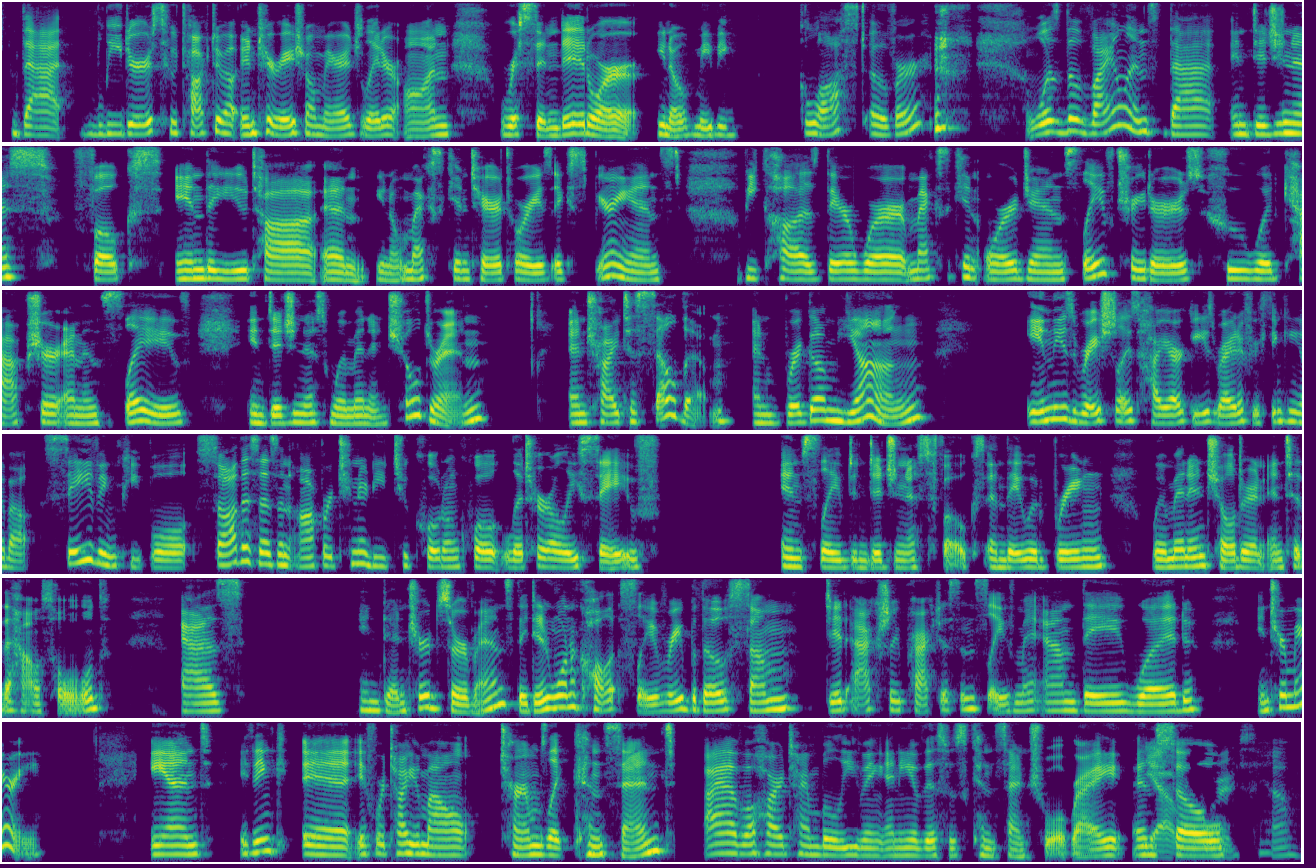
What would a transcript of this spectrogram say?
that leaders who talked about interracial marriage later on rescinded or, you know, maybe glossed over was the violence that indigenous folks in the Utah and you know Mexican territories experienced because there were Mexican origin slave traders who would capture and enslave indigenous women and children and try to sell them. And Brigham Young in these racialized hierarchies, right? If you're thinking about saving people, saw this as an opportunity to quote unquote literally save enslaved indigenous folks and they would bring women and children into the household as indentured servants. They didn't want to call it slavery, but though some did actually practice enslavement and they would intermarry. And I think uh, if we're talking about terms like consent, I have a hard time believing any of this was consensual, right? And yeah, so yeah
